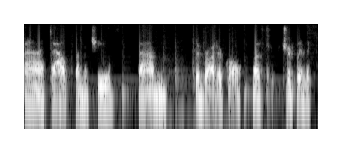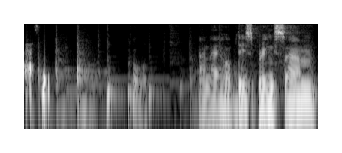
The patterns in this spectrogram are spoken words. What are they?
uh, to help them achieve um, the broader goal of tripling the capacity. Cool. And I hope this brings um,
